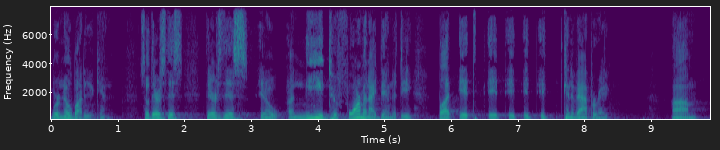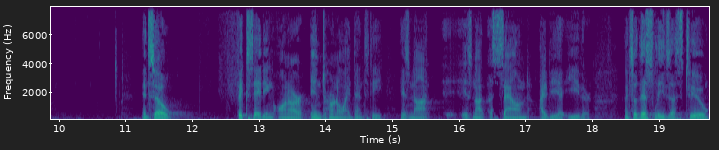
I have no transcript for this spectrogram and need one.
We're nobody again. So there's this there's this you know a need to form an identity, but it it it it, it can evaporate. Um, and so fixating on our internal identity is not is not a sound idea either. And so this leads us to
